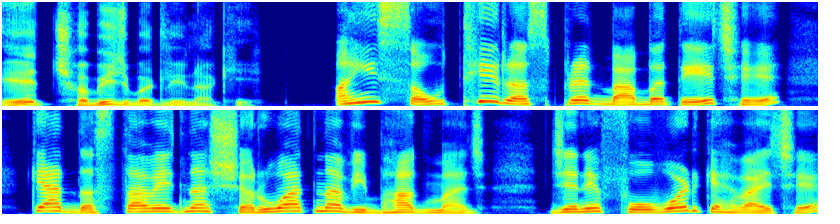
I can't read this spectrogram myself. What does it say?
એ છબી જ બદલી નાખી. અહીં સૌથી રસપ્રદ બાબત એ છે કે આ દસ્તાવેજના શરૂઆતના વિભાગમાં જ જેને ફોરવર્ડ કહેવાય છે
